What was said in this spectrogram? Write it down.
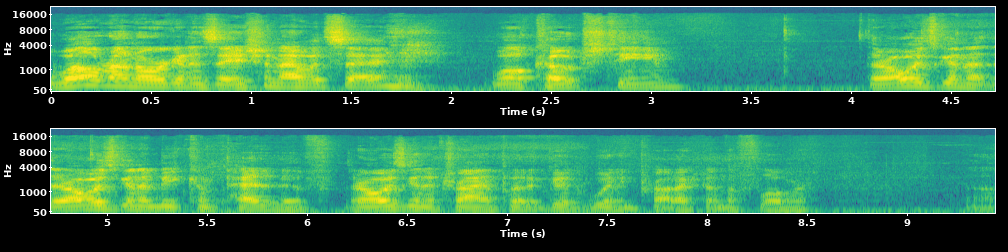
well-run organization, I would say, well-coached team. They're always gonna they're always gonna be competitive. They're always gonna try and put a good winning product on the floor. Um,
